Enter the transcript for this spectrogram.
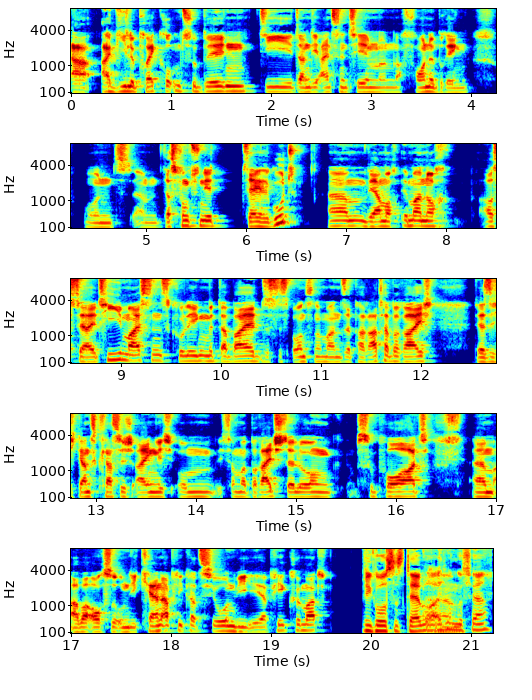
ja, agile Projektgruppen zu bilden, die dann die einzelnen Themen nach vorne bringen. Und ähm, das funktioniert sehr, sehr gut. Ähm, wir haben auch immer noch aus der IT meistens Kollegen mit dabei. Das ist bei uns nochmal ein separater Bereich, der sich ganz klassisch eigentlich um, ich sag mal, Bereitstellung, Support, ähm, aber auch so um die Kernapplikation wie ERP kümmert. Wie groß ist der Bereich ähm, ungefähr?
